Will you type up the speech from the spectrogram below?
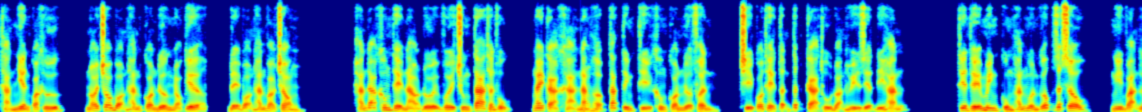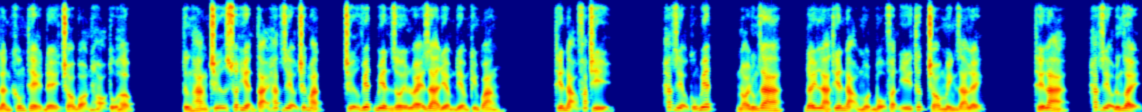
thản nhiên quá khứ, nói cho bọn hắn con đường nhỏ kia, để bọn hắn vào trong. Hắn đã không thể nào đối với chúng ta thần phục, ngay cả khả năng hợp tác tính thì không còn nửa phần, chỉ có thể tận tất cả thủ đoạn hủy diệt đi hắn. Thiên thế minh cùng hắn nguồn gốc rất sâu, nghìn vạn lần không thể để cho bọn họ tụ hợp. Từng hàng chữ xuất hiện tại hát rượu trước mặt, chữ viết biên giới lóe ra điểm điểm kim quang. Thiên đạo pháp chỉ. Hát rượu cũng biết, nói đúng ra, đây là thiên đạo một bộ phận ý thức cho mình ra lệnh. Thế là, hát rượu đứng dậy,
